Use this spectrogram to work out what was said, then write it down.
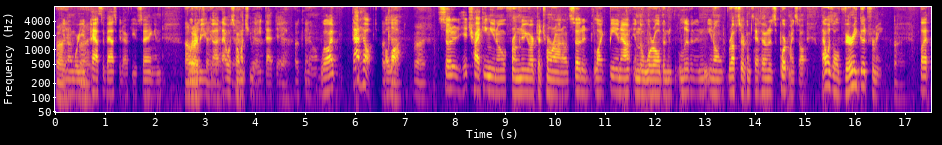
Right, You know, where you'd pass the basket after you sang and Oh, whatever you got, that was how much you yeah, ate that day. yeah, okay. You know, well, I, that helped a lot. Right. So did hitchhiking, you know, from New York to Toronto. So did like being out in the world and living in, you know, rough circumstances, having to support myself. That was all very good for me. But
